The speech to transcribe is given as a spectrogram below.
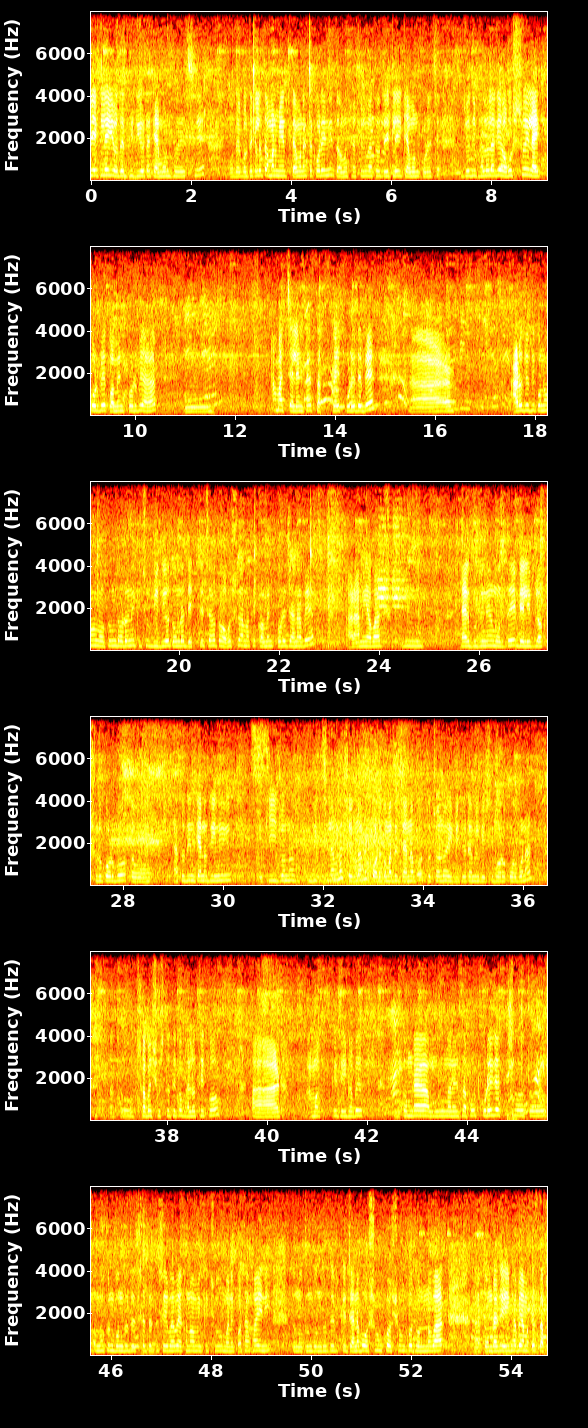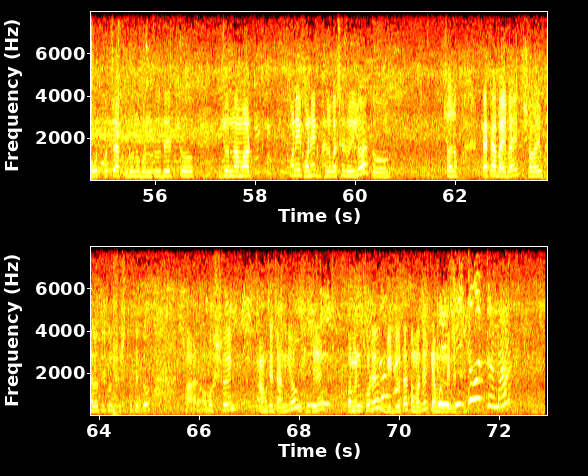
দেখলেই ওদের ভিডিওটা কেমন হয়েছে। ওদের বলতে গেলে তো আমার মেয়ে তেমন একটা করেনি, তো আমার শাশুড়ি মা তো দেখলেই কেমন করেছে। যদি ভালো লাগে অবশ্যই লাইক করবে কমেন্ট করবে আর আমার চ্যানেলটা সাবস্ক্রাইব করে দেবে। আর আরও যদি কোনো নতুন ধরনের কিছু ভিডিও তোমরা দেখতে চাও, তো অবশ্যই আমাকে কমেন্ট করে জানাবে। আর আমি আবার এক দুদিনের মধ্যে ডেলি ব্লগ শুরু করব, তো এতদিন কেন দিনই কী জন্য দিচ্ছিলাম না, সেগুলো আমি পরে তোমাদের জানাব। তো চলো, এই ভিডিওটা আমি বেশি বড় করব না। তো সবাই সুস্থ থেকো, ভালো থেকো। আর আমাকে যেইভাবে তোমরা মানে সাপোর্ট করে যাচ্ছ, তো নতুন বন্ধুদের সাথে তো সেইভাবে এখনও আমি কিছু মানে কথা হয়নি। তো নতুন বন্ধুদেরকে জানাব অসংখ্য অসংখ্য ধন্যবাদ। তোমরা যে এইভাবে আমাকে সাপোর্ট করছ, আর পুরনো বন্ধুদের তো জন্য আমার অনেক অনেক ভালোবাসা রইল, তো চলো, টাটা, বাই বাই। সবাই ভালো থেকো, সুস্থ থেকো। আর অবশ্যই আমাকে জানিও যে কমেন্ট করে ভিডিওটা তোমাদের কেমন লেগেছে।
